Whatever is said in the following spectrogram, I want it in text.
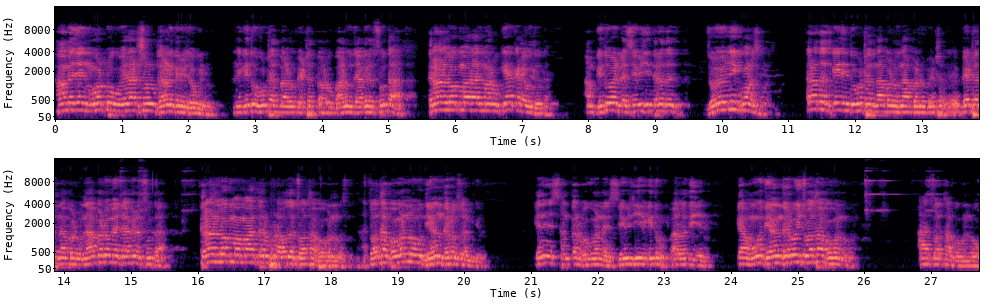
સામે જઈને મોટું વિરાટ સ્વરૂપ ધારણ કર્યું જોગણી અને કીધું, ઉઠત બાળું, બેઠત બાળું બાળું જાગૃત સુતા. ત્રણ લોક મહારાજ મારું ક્યાં કરે એવું જોતા? આમ કીધું એટલે શિવજી તરત જ, જોયું નહીં કોણ છે? તરત જ કહી દીધું, ઉઠત ના પડું ના પડું બેઠત ના પડું ના પડું મેં જાગૃત સુતા. ત્રણ લોકમાં માર તરફડાવો તો ચોથા ભવનમાં ચોથા ભવનનું હું ધ્યાન ધરું છું એમ કીધું. એને શંકર ભગવાને શિવજીએ કીધું પાર્વતીજીને કે હું ધ્યાન ધરું ચોથા ભવનનું આ ચોથા ભવન હો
